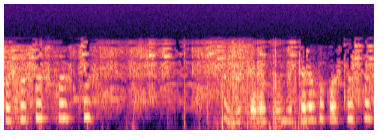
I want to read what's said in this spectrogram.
Koş koş koş koş koş. Öbür tarafa öbür tarafa koş koş koş.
